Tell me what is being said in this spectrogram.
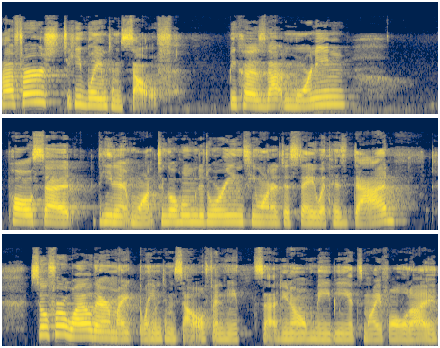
at first, he blamed himself because that morning, Paul said he didn't want to go home to Doreen's. He wanted to stay with his dad. So for a while there, Mike blamed himself and he said, you know, maybe it's my fault. I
